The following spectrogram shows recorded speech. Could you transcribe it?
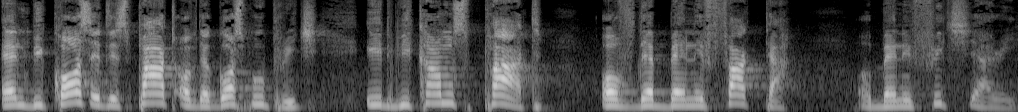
and because it is part of the gospel preached, it becomes part of the benefactor or beneficiary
